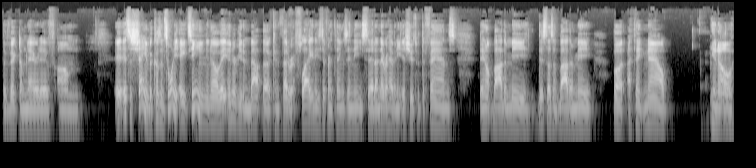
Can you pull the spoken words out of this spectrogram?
the victim narrative. Um, it, it's a shame because in 2018, you know, they interviewed him about the Confederate flag and these different things, and he said, "I never have any issues with the fans. They don't bother me. This doesn't bother me." But I think now, you know,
